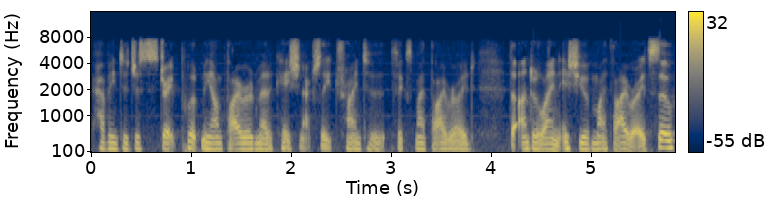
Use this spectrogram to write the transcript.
having to just straight put me on thyroid medication. Actually, trying to fix my thyroid, the underlying issue of my thyroid. So,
